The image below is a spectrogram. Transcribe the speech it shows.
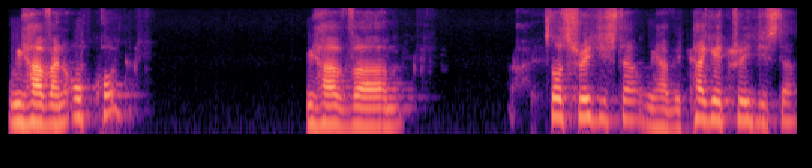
We have an opcode, we have um, source register, we have a target register,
